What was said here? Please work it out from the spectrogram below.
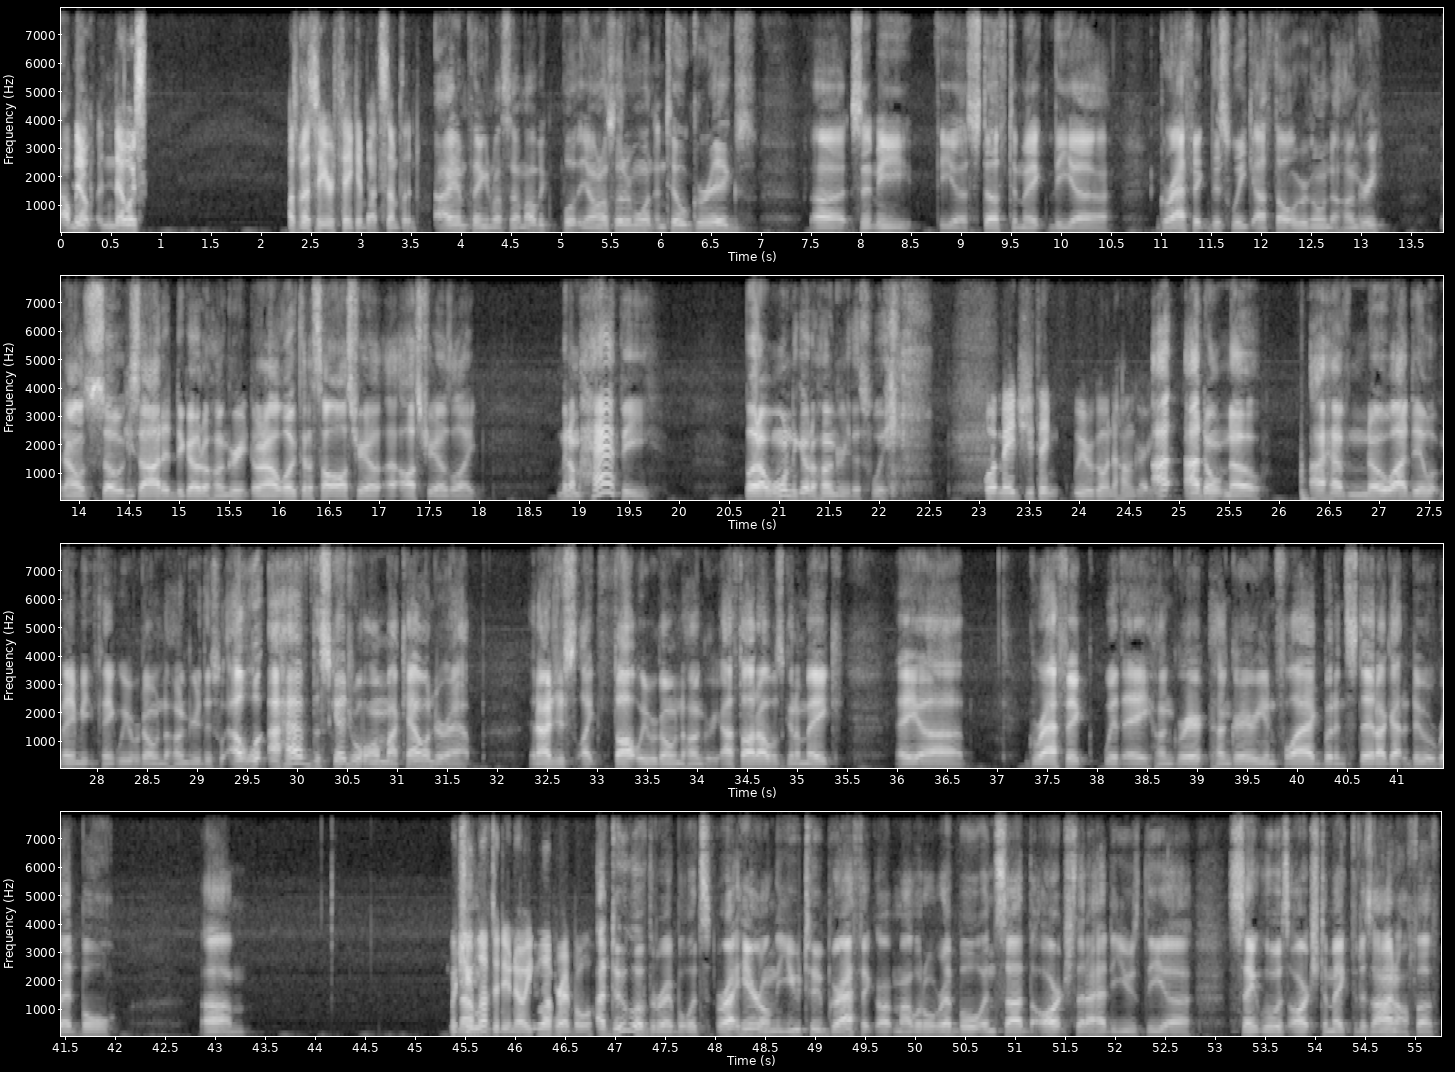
I'll be. No, Noah's. I was about to say you're thinking about something. I am thinking about something. I'll be completely honest with everyone. Until Griggs uh, sent me the uh, stuff to make the uh, graphic this week, I thought we were going to Hungary, and I was so excited to go to Hungary. When I looked and I saw Austria, uh, Austria, I was like, I mean, I'm happy, but I wanted to go to Hungary this week. What made you think we were going to Hungary? I, I don't know. I have no idea what made me think we were going to Hungary this week. I look, I have the schedule on my calendar app, and I just like thought we were going to Hungary. I thought I was gonna make a uh, graphic with a Hungar- Hungarian flag, but instead I got to do a Red Bull. Um, Which you I'm- love to do. No, you love Red Bull. I do love the Red Bull. It's right here on the YouTube graphic. uh, My little Red Bull inside the arch that I had to use the uh, St. Louis arch to make the design off of.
